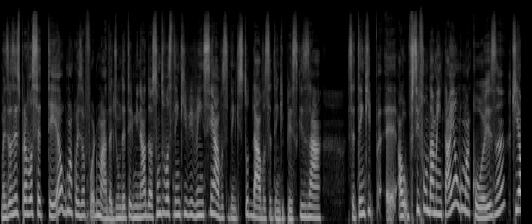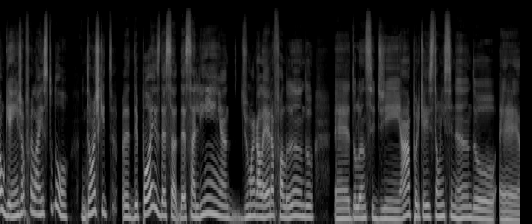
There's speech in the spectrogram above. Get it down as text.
Mas às vezes, para você ter alguma coisa formada de um determinado assunto, você tem que vivenciar, você tem que estudar, você tem que pesquisar. Você tem que é, se fundamentar em alguma coisa que alguém já foi lá e estudou. Então, acho que é, depois dessa, dessa linha de uma galera falando é, do lance de ah, porque estão ensinando é,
